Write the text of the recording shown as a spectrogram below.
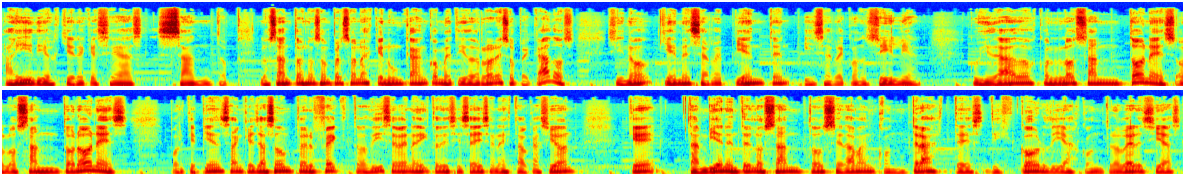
Ahí Dios quiere que seas santo. Los santos no son personas que nunca han cometido errores o pecados, sino quienes se arrepienten y se reconcilian. Cuidados con los santones o los santorones, porque piensan que ya son perfectos. Dice Benedicto XVI en esta ocasión que también entre los santos se daban contrastes, discordias, controversias.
